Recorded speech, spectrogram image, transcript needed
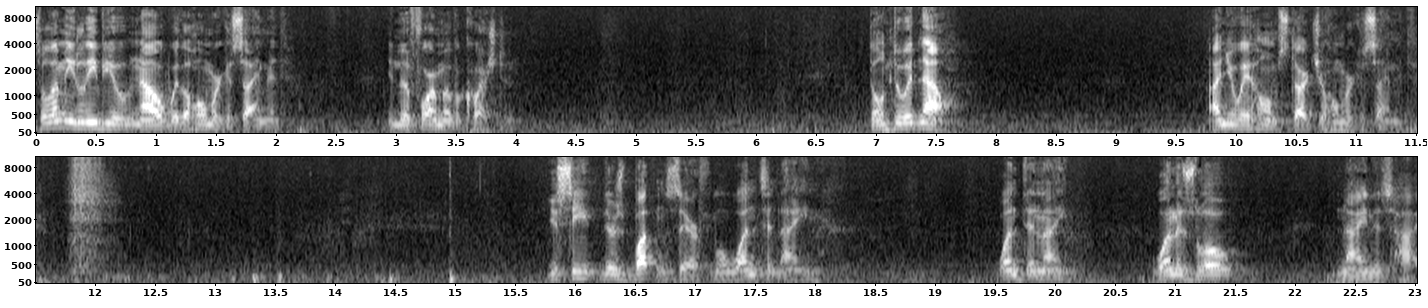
So let me leave you now with a homework assignment in the form of a question. Don't do it now. On your way home, start your homework assignment. You see, there's buttons there from a 1 to 9. 1 to 9. 1 is low, 9 is high.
